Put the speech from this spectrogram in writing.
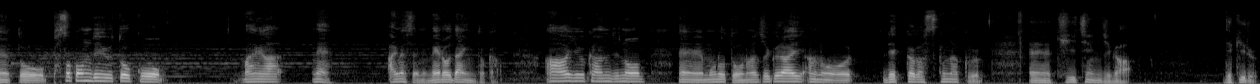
えっと、パソコンで言うと、こう、前はね、ありましたよね、メロダインとか、ああいう感じの、えー、ものと同じぐらい、あの、劣化が少なく、えー、キーチェンジができる、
